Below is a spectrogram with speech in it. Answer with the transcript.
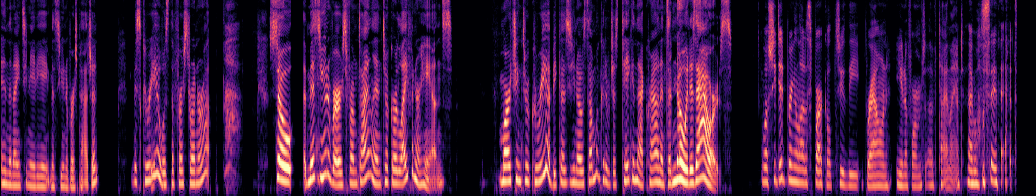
in the 1988 Miss Universe pageant, Miss Korea was the first runner up. So Miss Universe from Thailand took her life in her hands, marching through Korea because, you know, someone could have just taken that crown and said, no, it is ours. Well, she did bring a lot of sparkle to the brown uniforms of Thailand. I will say that.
